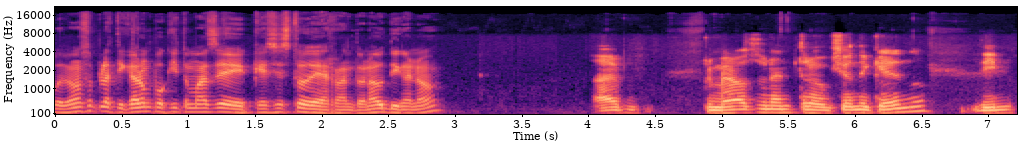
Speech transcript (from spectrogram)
Pues vamos a platicar un poquito más de qué es esto de Randonáutica, ¿no? A ver, primero haz una introducción de qué es, ¿no? Din,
